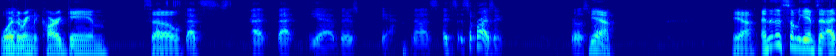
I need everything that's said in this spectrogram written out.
War of the Ring, the card game. So, that's, that's that that yeah. There's yeah. No, it's it's, it's surprising. Really surprising. yeah. Yeah. And then there's some games that I,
